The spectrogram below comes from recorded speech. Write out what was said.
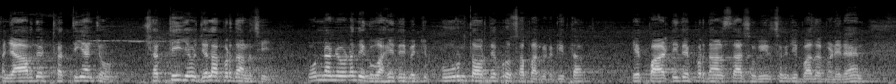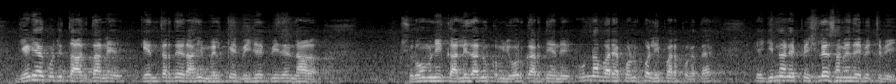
ਪੰਜਾਬ ਦੇ 38 ਚੋਂ 36 ਜੋ ਜ਼ਿਲ੍ਹਾ ਪ੍ਰਧਾਨ ਸੀ, ਉਹਨਾਂ ਨੇ ਉਹਨਾਂ ਦੀ ਗਵਾਹੀ ਦੇ ਵਿੱਚ ਪੂਰਨ ਤੌਰ ਤੇ ਭਰੋਸਾ ਪ੍ਰਗਟ ਕੀਤਾ ਕਿ ਪਾਰਟੀ ਦੇ ਪ੍ਰਧਾਨ ਸਰਦਾਰ ਸੁਖਬੀਰ ਸਿੰਘ ਜੀ ਬਾਦਲ ਬਣੇ ਰਹਿਣ। ਜਿਹੜੀਆਂ ਕੁਝ ਤਾਕਤਾਂ ਨੇ ਕੇਂਦਰ ਦੇ ਰਾਹੀਂ ਮਿਲ ਕੇ ਬੀਜੇਪੀ ਦੇ ਨਾਲ ਸ਼੍ਰੋਮਣੀ ਅਕਾਲੀ ਦਲ ਨੂੰ ਕਮਜ਼ੋਰ ਕਰਦੀਆਂ ਨੇ, ਉਹਨਾਂ ਬਾਰੇ ਆਪਾਂ ਨੂੰ ਭਲੀ ਪਰਪਕਤ ਹੈ ਕਿ ਜਿਨ੍ਹਾਂ ਨੇ ਪਿਛਲੇ ਸਮੇਂ ਦੇ ਵਿੱਚ ਵੀ,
